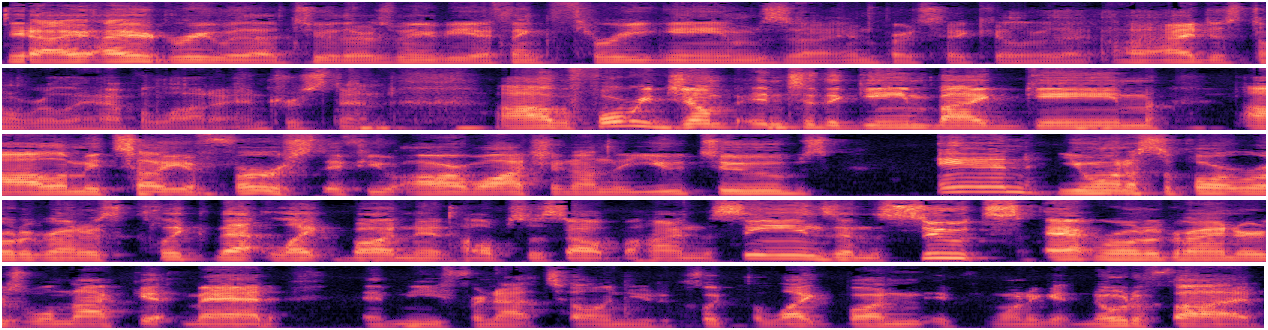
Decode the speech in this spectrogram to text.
Yeah, I, I agree with that too. There's maybe I think three games uh, in particular that I just don't really have a lot of interest in. Uh, before we jump into the game by game, uh, let me tell you first: if you are watching on the YouTubes and you want to support Rotogrinders, click that like button. It helps us out behind the scenes. And the suits at Rotogrinders will not get mad at me for not telling you to click the like button if you want to get notified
